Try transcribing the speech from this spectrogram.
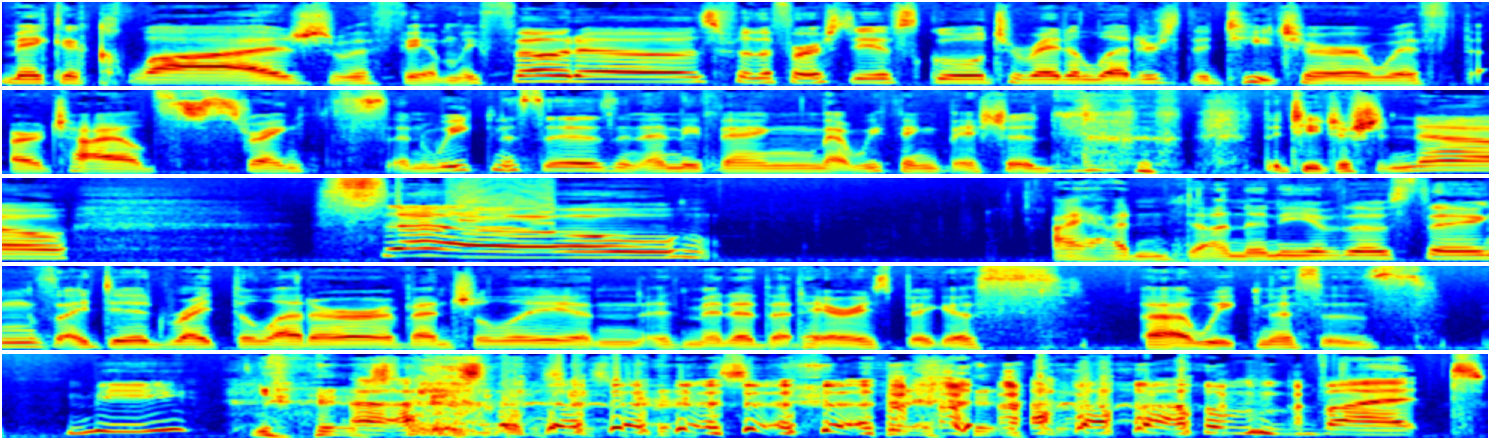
make a collage with family photos for the first day of school, to write a letter to the teacher with our child's strengths and weaknesses and anything that we think they should, the teacher should know. So I hadn't done any of those things. I did write the letter eventually and admitted that Harry's biggest uh, weakness is me. Uh, um, but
